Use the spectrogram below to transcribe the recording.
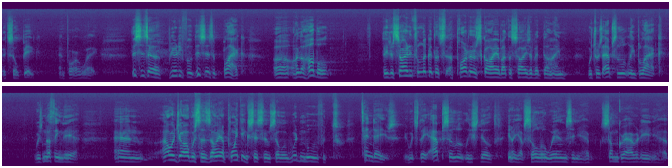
It's so big and far away. This is a beautiful, this is a black. Uh, on the Hubble, they decided to look at a part of the sky about the size of a dime, which was absolutely black. There was nothing there. And our job was to design a pointing system so it wouldn't move for 10 days. It would stay absolutely still. You know, you have solar winds and you have some gravity and you have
